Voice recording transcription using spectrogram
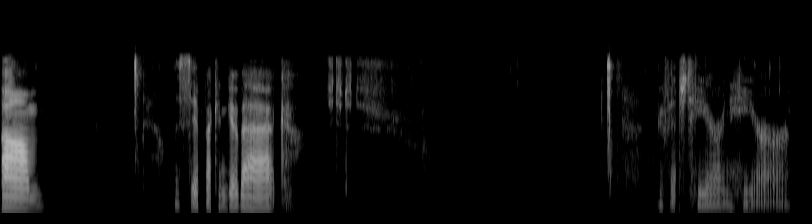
Um, let's see if I can go back. We finished here and here.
